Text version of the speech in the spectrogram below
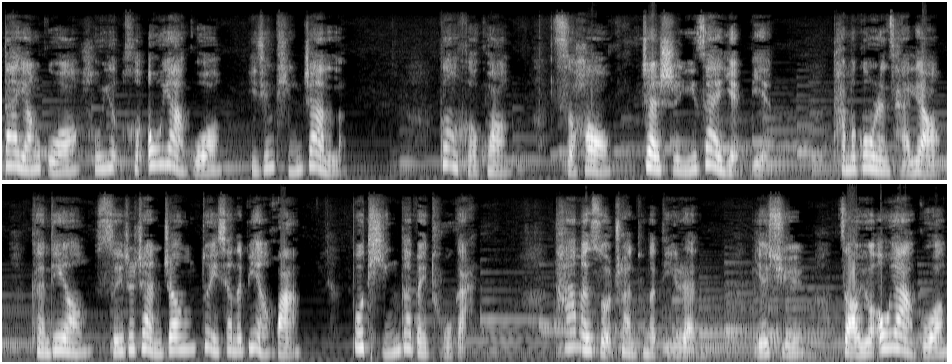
大洋国和和欧亚国已经停战了。更何况，此后战事一再演变，他们供认材料肯定随着战争对象的变化，不停地被涂改。他们所串通的敌人，也许早由欧亚国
